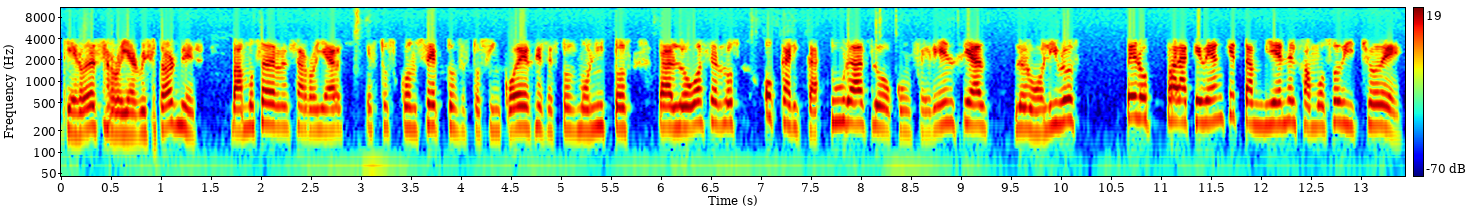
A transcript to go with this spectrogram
quiero desarrollar Restartness. Vamos a desarrollar estos conceptos, estos cinco ejes, estos monitos, para luego hacerlos o caricaturas, luego conferencias, luego libros, pero para que vean que también el famoso dicho de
